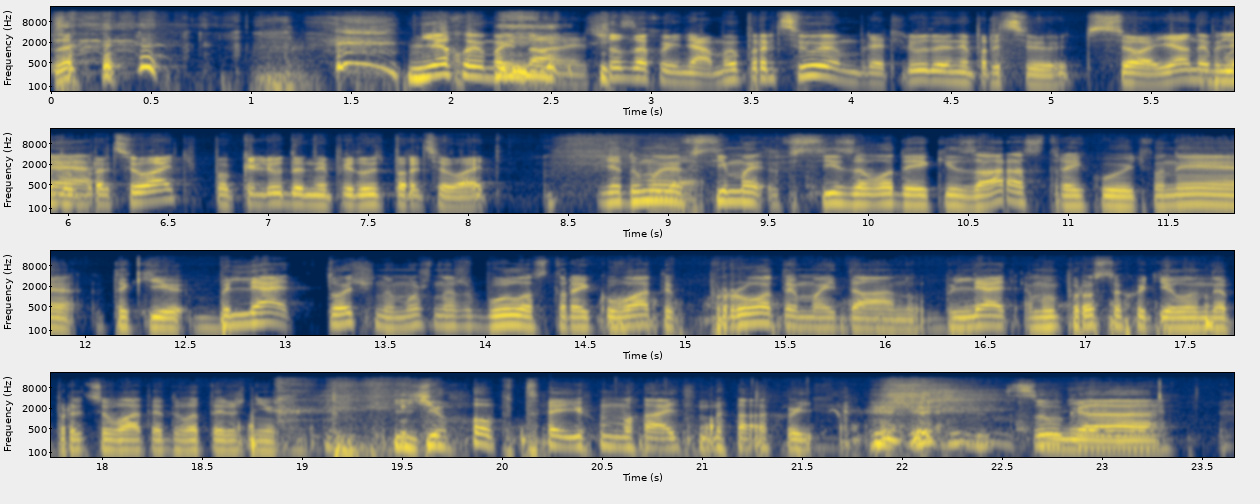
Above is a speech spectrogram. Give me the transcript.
Ніхуй майданець, що за хуйня? Ми працюємо, блядь, люди не працюють. Все, я не Бля. буду працювати, поки люди не підуть працювати. Я думаю, Да. всі, ма- всі заводи, які зараз страйкують, вони такі, блядь, точно можна ж було страйкувати проти Майдану. Блядь, а ми просто хотіли не працювати два тижні. Йоп твою мать, нахуй. Сука. Ні,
